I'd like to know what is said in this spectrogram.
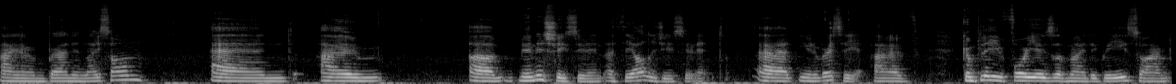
I am Brandon Lysholm and I'm a ministry student, a theology student at university. I've completed four years of my degree, so I'm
